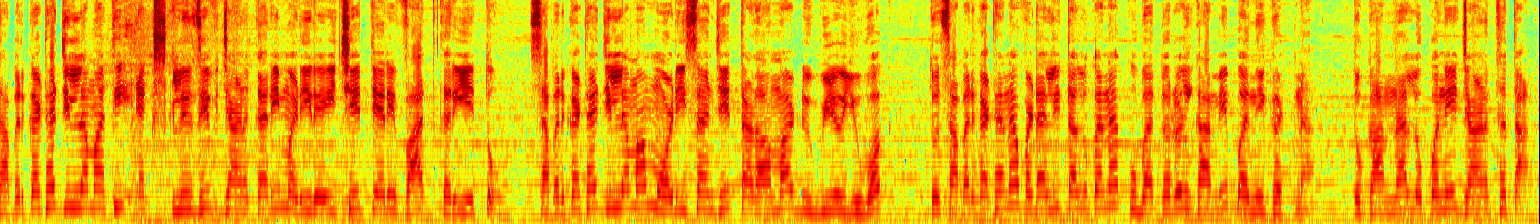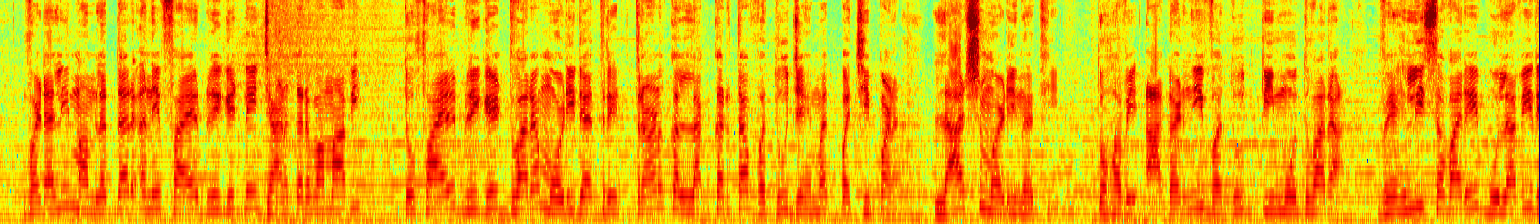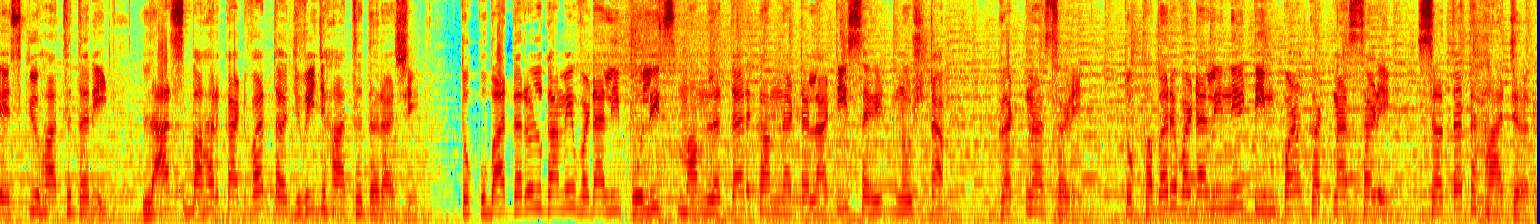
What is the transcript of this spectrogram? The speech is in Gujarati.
સાબરકાંઠા જિલ્લામાંથી એક્સક્લુઝિવ જાણકારી મળી રહી છે, ત્યારે વાત કરીએ તો સાબરકાંઠા જિલ્લામાં મોડી સાંજે તળાવમાં ડૂબ્યો યુવક, તો સાબરકાંઠાના વડાલી તાલુકાના કુબાદરોલ ગામે બની ઘટના. તો ગામના લોકોને જાણ થતાં વડાલી મામલતદાર અને ફાયર બ્રિગેડને જાણ કરવામાં આવી. તો ફાયર બ્રિગેડ દ્વારા મોડી રાત્રે ત્રણ કલાક કરતાં વધુ જહેમત પછી પણ લાશ મળી નથી. તો હવે આગળની વધુ ટીમો દ્વારા વહેલી સવારે બોલાવી રેસ્ક્યુ હાથ ધરી, લાશ બહાર કાઢવા તજવીજ હાથ ધરાશે. તો કુબાદરોલ ગામે વડાલી પોલીસ મામલતદાર ગામના તલાટી સહિતનો સ્ટાફ ઘટના સ્થળે. તો ખબર વડાલીની ટીમ પણ ઘટના સ્થળે સતત હાજર.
